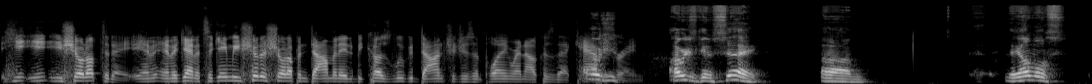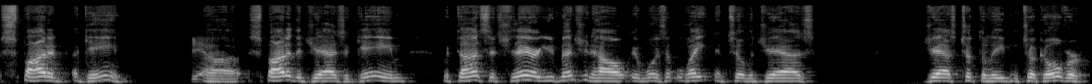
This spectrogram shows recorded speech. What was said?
he, he, showed up today, and and again, it's a game he should have showed up and dominated because Luka Doncic isn't playing right now because of that calf strain. I was just gonna say, um, they almost spotted a game. Yeah, uh, spotted the Jazz a game with Doncic there, you mentioned how it wasn't late until the Jazz Jazz took the lead and took over.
